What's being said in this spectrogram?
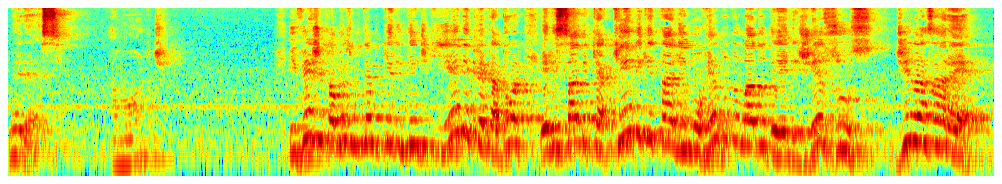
merece a morte. E veja que ao mesmo tempo que ele entende que ele é pecador, ele sabe que aquele que está ali morrendo do lado dele, Jesus de Nazaré,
